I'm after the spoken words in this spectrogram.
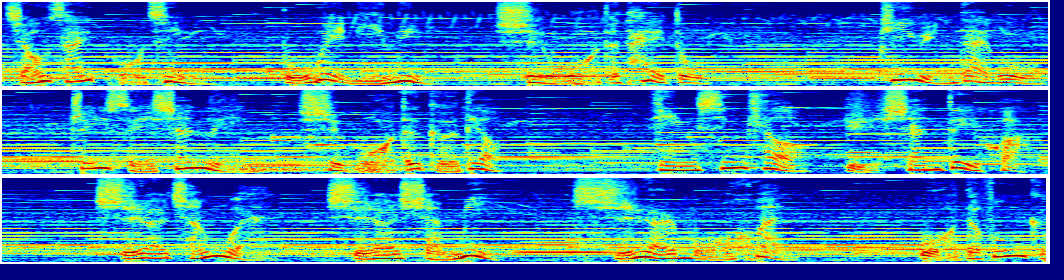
脚踩普径，不畏泥泞，是我的态度；披云戴雾，追随山林，是我的格调。听心跳与山对话，时而沉稳，时而神秘，时而魔幻。我的风格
